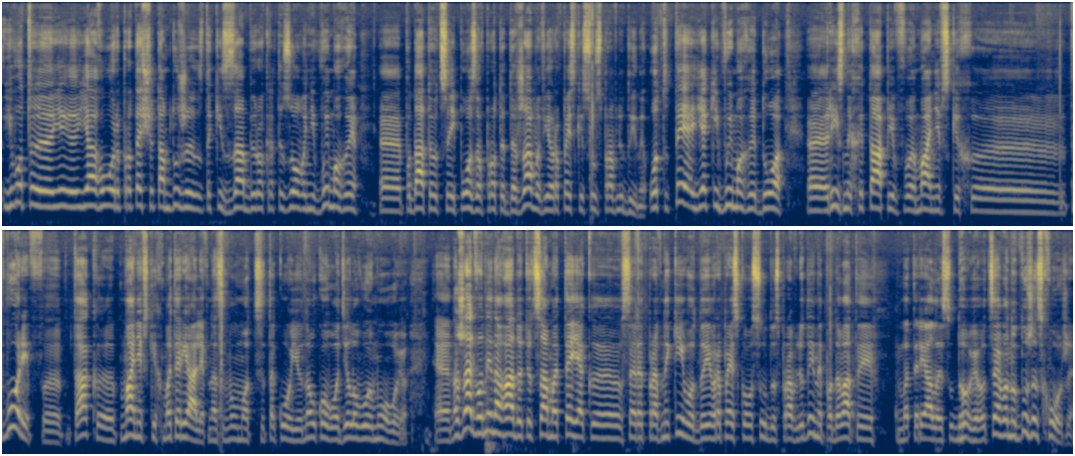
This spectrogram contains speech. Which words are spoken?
і от я говорю про те, що там дуже такі забюрократизовані вимоги е, подати оцей позов проти держави в Європейський суд з прав людини. От те, які вимоги до е, різних етапів манівських е, творів, так, манівських матеріалів, називаємо це такою науково-діловою мовою. На жаль, вони нагадують от саме те, як серед правників от, до Європейського суду з прав людини подавати матеріали судові. Оце воно дуже схоже.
